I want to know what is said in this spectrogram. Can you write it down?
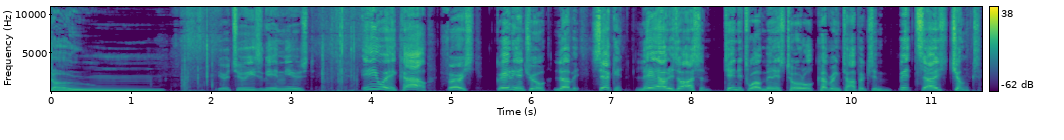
Down. You're too easily amused. Anyway, Kyle, first, great intro, love it. Second, layout is awesome. 10 to 12 minutes total, covering topics in bit sized chunks.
